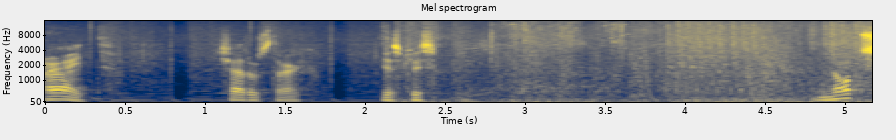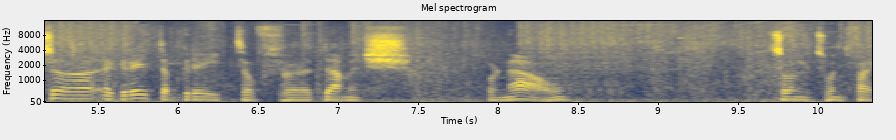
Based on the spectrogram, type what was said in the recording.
Alright. Shadow Strike. Yes, please. Not uh, a great upgrade of uh, damage for now. It's only 25%.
